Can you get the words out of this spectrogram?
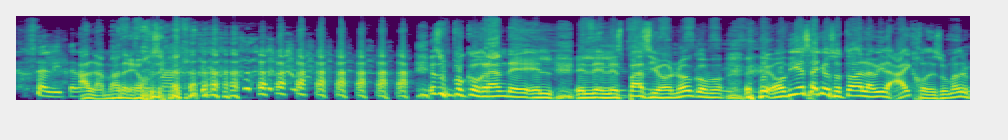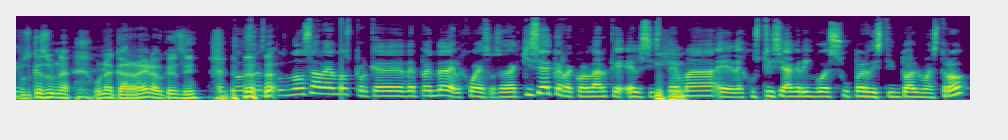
o sea, literal. A la madre, o sea. es un poco grande el, el, espacio, ¿no? Como, o 10 años o toda la vida. Ay, joder, su madre, pues que es una, una carrera o qué, sí. Entonces, pues no sabemos porque depende del juez. O sea, aquí sí hay que recordar que el sistema eh, de justicia gringo es súper distinto al nuestro.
